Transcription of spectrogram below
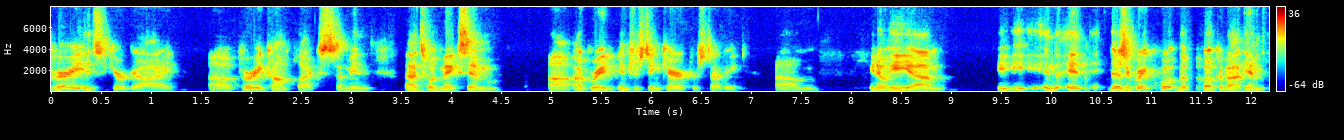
very insecure guy, uh, very complex. I mean, that's what makes him uh, a great, interesting character study. Um, you know, he, um, he, he in, in, there's a great quote in the book about him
